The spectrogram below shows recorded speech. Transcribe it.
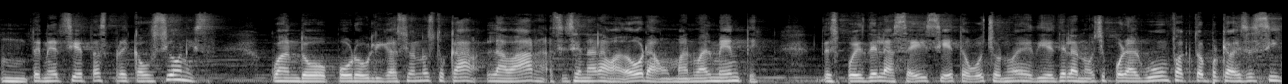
mm, tener ciertas precauciones cuando por obligación nos toca lavar, así sea en la lavadora o manualmente, después de las 6, 7, 8, 9, 10 de la noche por algún factor, porque a veces sí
